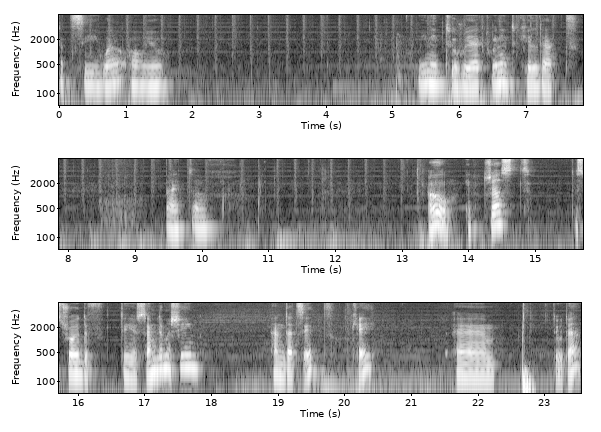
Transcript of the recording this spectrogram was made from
Let's see, where are you? We need to react, we need to kill that biter. Oh, it just destroyed the, the assembly machine and that's it. Okay. Um, do that.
